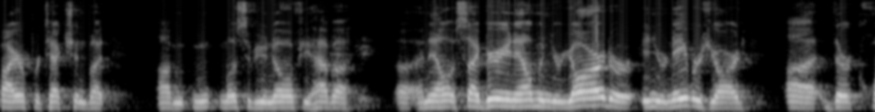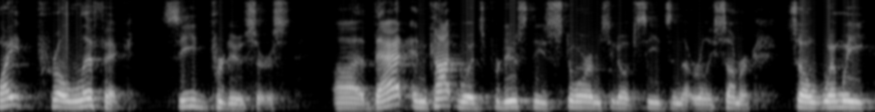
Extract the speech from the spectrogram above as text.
fire protection, but um, most of you know if you have a, uh, an a Siberian elm in your yard or in your neighbor's yard, uh, they're quite prolific seed producers. Uh, that and cottonwoods produce these storms, you know, of seeds in the early summer. So when we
